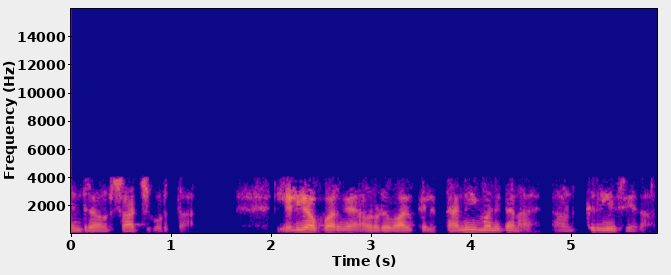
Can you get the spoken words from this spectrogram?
என்று அவன் சாட்சி கொடுத்தார். எளியா பாருங்க அவனுடைய வாழ்க்கையில தனி மனிதனா அவன் கிரியை செய்தான்.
